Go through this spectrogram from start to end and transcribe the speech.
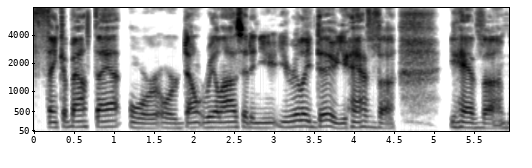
think about that or or don't realize it, and you you really do. You have uh, you have. Um,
